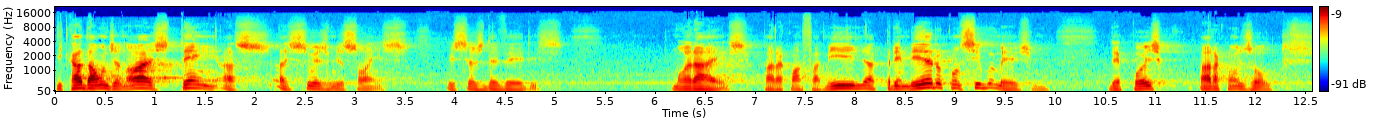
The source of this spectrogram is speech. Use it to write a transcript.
E cada um de nós tem as, as suas missões, os seus deveres morais para com a família, primeiro consigo mesmo, depois para com os outros.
